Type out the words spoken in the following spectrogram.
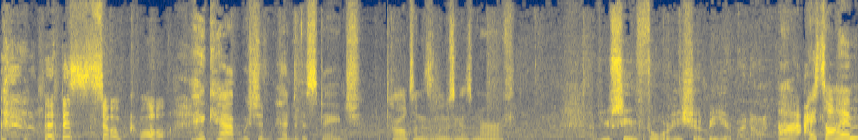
That is so cool. Hey, Cap, we should head to the stage. Tarleton is losing his nerve. Have you seen Thor? He should be here by now. Uh, I saw him.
